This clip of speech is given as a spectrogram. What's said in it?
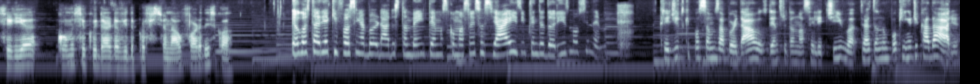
seria como se cuidar da vida profissional fora da escola. Eu gostaria que fossem abordados também temas como ações sociais, empreendedorismo ou cinema. Acredito que possamos abordá-los dentro da nossa eletiva, tratando um pouquinho de cada área,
